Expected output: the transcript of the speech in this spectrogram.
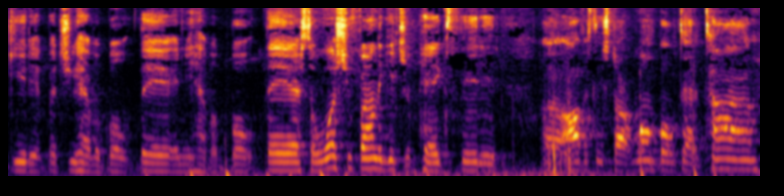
get it, but you have a bolt there and you have a bolt there. So once you finally get your pegs fitted, uh, obviously start one bolt at a time,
